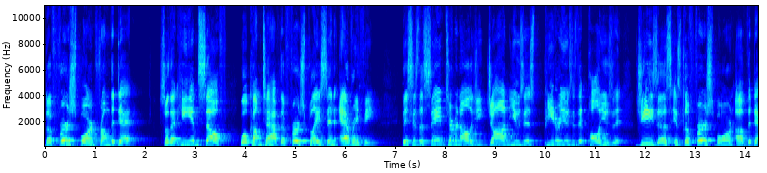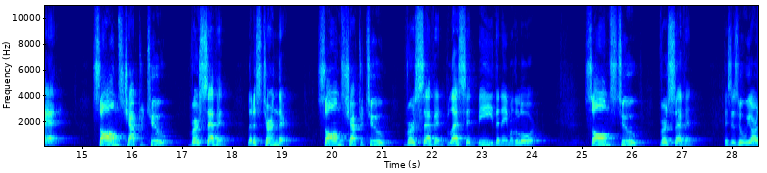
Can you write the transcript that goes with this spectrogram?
The firstborn from the dead, so that he himself will come to have the first place in everything. This is the same terminology John uses, Peter uses it, Paul uses it. Jesus is the firstborn of the dead. Psalms chapter 2, verse 7. Let us turn there. Psalms chapter 2, verse 7. Blessed be the name of the Lord. Psalms 2, verse 7. This is who we are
